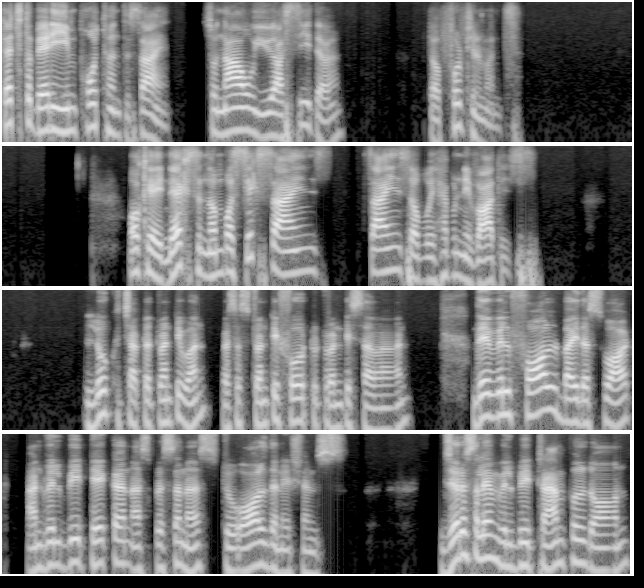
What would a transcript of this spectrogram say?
That's the very important sign. So now you are see the, the fulfillment. Okay, next number six signs, signs of heavenly bodies. Luke chapter 21, verses 24 to 27. They will fall by the sword and will be taken as prisoners to all the nations. Jerusalem will be trampled on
